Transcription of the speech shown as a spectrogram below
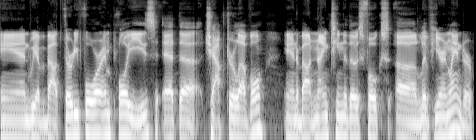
and we have about 34 employees at the chapter level and about 19 of those folks uh, live here in Lander.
